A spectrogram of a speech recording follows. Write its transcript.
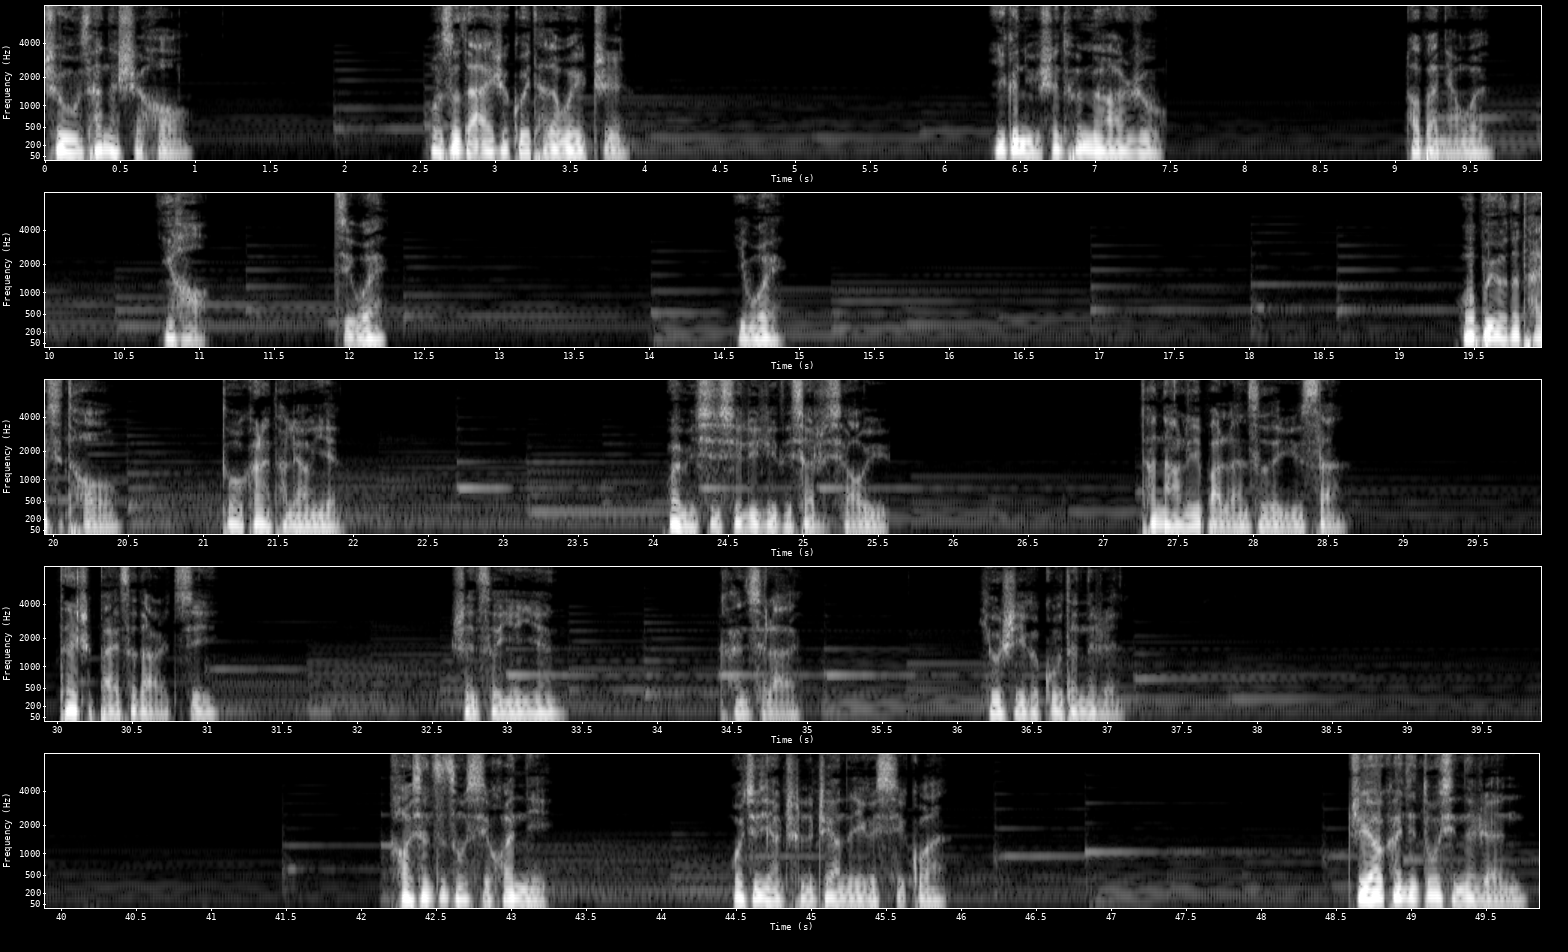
吃午餐的时候，我坐在挨着柜台的位置。一个女生推门而入，老板娘问：“你好，几位？”一位。我不由得抬起头，多看了她两眼。外面淅淅沥沥的下着小雨。她拿了一把蓝色的雨伞，戴着白色的耳机，神色恹恹，看起来又是一个孤单的人。好像自从喜欢你，我就养成了这样的一个习惯。只要看见独行的人，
